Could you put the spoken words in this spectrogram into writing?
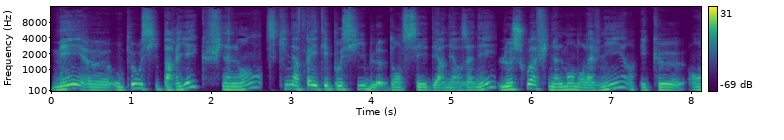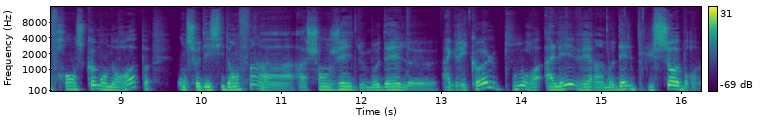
mais euh, on peut aussi parier que finalement, ce qui n'a pas été possible dans ces dernières années, le soit finalement dans l'avenir, et que en France comme en Europe, on se décide enfin à, changer de modèle euh, agricole pour aller vers un modèle plus sobre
